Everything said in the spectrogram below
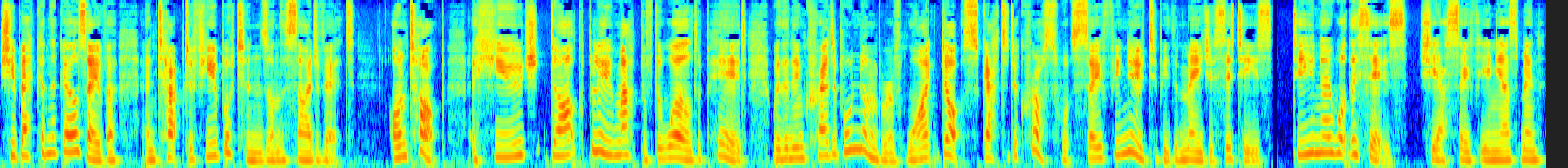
She beckoned the girls over and tapped a few buttons on the side of it. On top, a huge dark blue map of the world appeared with an incredible number of white dots scattered across what Sophie knew to be the major cities. Do you know what this is? she asked Sophie and Yasmin.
